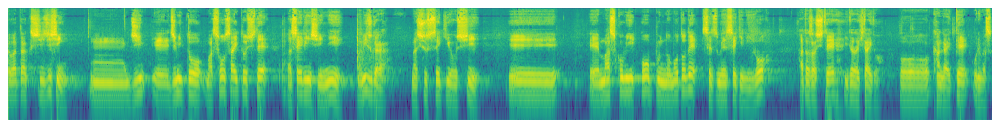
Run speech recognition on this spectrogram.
私自身、自、自民党、総裁として政倫審に、自ら、出席をし、マスコミオープンの下で説明責任を果たさせていただきたいと考えております。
